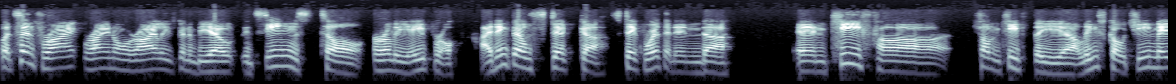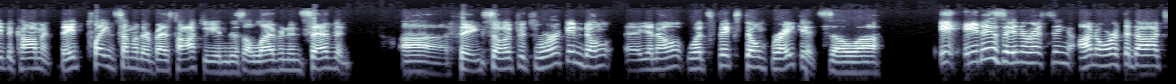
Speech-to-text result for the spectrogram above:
but since Ryan, Ryan O'Reilly is going to be out, it seems till early April. I think they'll stick uh, stick with it. And uh, and Keefe uh, Sheldon Keefe, the uh, Leafs coach, he made the comment they've played some of their best hockey in this eleven and seven uh, thing. So if it's working, don't uh, you know what's fixed, don't break it. So uh, it, it is interesting, unorthodox,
